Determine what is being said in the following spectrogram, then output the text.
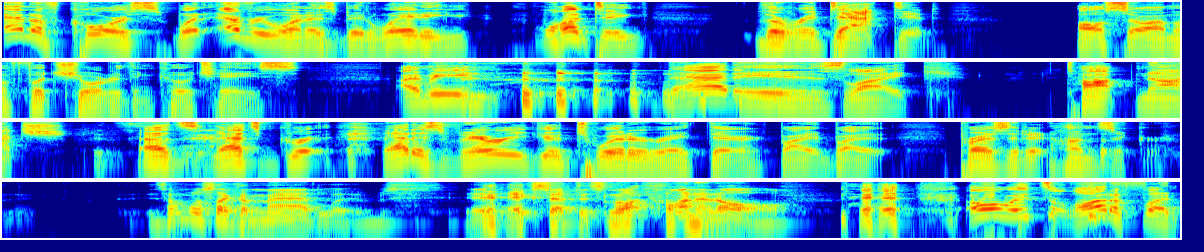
and of course, what everyone has been waiting, wanting, the redacted. Also, I'm a foot shorter than Coach Hayes. I mean, that is like top notch. That's that's great. That is very good Twitter right there by by President Hunzeker. It's almost like a Mad Libs, except it's not fun at all. oh, it's a lot of fun.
